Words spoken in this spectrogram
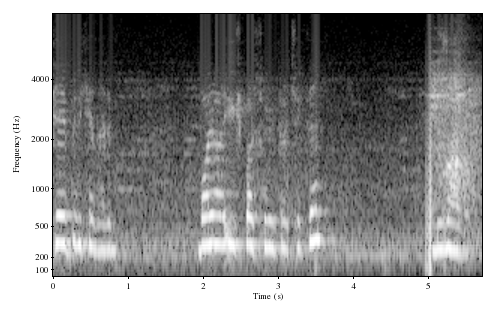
Tebrik ederim. Bayağı iş başarıyor gerçekten. Bravo.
